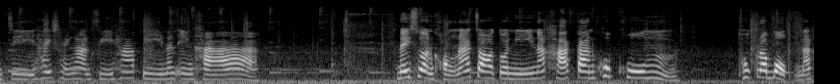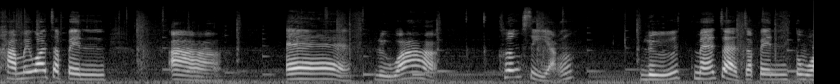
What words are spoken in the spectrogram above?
MG ให้ใช้งานฟรี 5 ปีนั่นเองค่ะ ในส่วนของหน้าจอตัวนี้นะคะ การควบคุมทุกระบบนะคะ ไม่ว่าจะเป็น แอร์หรือว่าเครื่องเสียง หรือแม้แต่จะเป็นตัว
